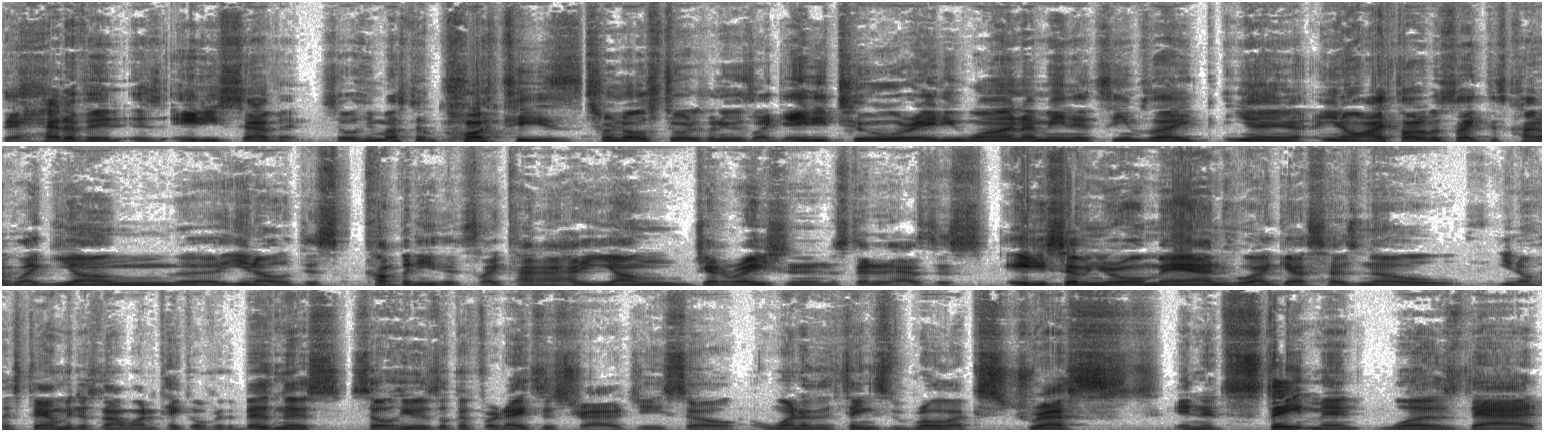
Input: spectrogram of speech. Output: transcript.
the head of it is 87. So he must have bought these Tourneau stores when he was like 82 or 81. I mean, it seems like, you know, you know I thought it was like this kind of like young, uh, you know, this company that's like kind of had a young generation. And instead, it has this 87 year old man who I guess has no you know, his family does not want to take over the business. So he was looking for an exit strategy. So one of the things Rolex stressed in its statement was that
